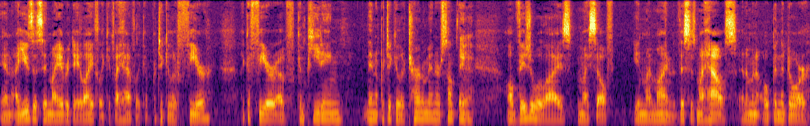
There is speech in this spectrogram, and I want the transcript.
and I use this in my everyday life. Like if I have like a particular fear, like a fear of competing in a particular tournament or something, Yeah. I'll visualize myself in my mind that this is my house and I'm going to open the door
